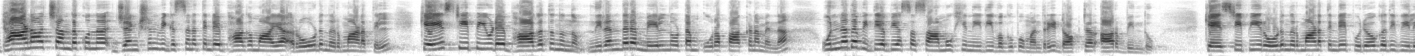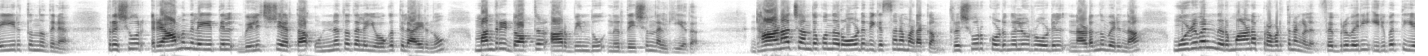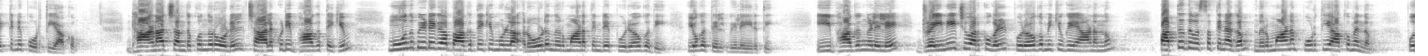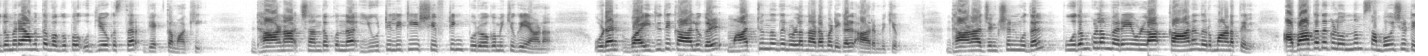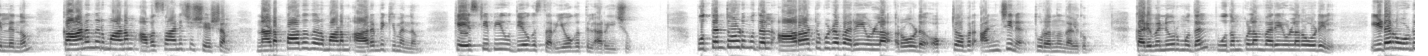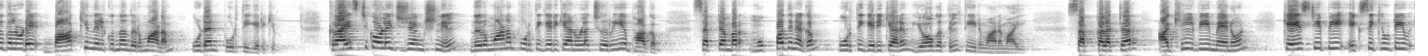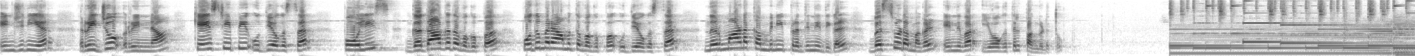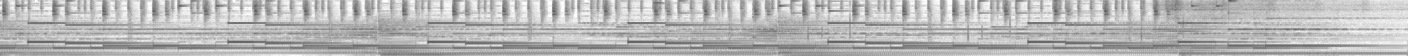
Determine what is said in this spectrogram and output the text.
ഢാണ Chanthakkunnu junction വികസനത്തിന്റെ ഭാഗമായ road നിർമ്മാണത്തിൽ കെ എസ് ടി പിയുടെ ഭാഗത്തു നിന്നും നിരന്തര മേൽനോട്ടം ഉറപ്പാക്കണമെന്ന് ഉന്നത വിദ്യാഭ്യാസ സാമൂഹ്യനീതി വകുപ്പ് മന്ത്രി doctor R Bindu. K S T P road നിർമ്മാണത്തിന്റെ പുരോഗതി വിലയിരുത്തുന്നതിന് തൃശൂർ രാമനിലയത്തിൽ വിളിച്ചു ചേർത്ത ഉന്നതതല യോഗത്തിലായിരുന്നു മന്ത്രി ഡോക്ടർ ആർ ബിന്ദു നിർദ്ദേശം നൽകിയത്. ഢാണ ചന്തക്കുന്ന് റോഡ് വികസനമടക്കം തൃശൂർ കൊടുങ്ങല്ലൂർ റോഡിൽ നടന്നുവരുന്ന മുഴുവൻ നിർമ്മാണ പ്രവർത്തനങ്ങളും ഫെബ്രുവരി ഇരുപത്തിയെട്ടിന് പൂർത്തിയാക്കും ഢാണ ചന്തക്കുന്ന് റോഡിൽ ചാലക്കുടി ഭാഗത്തേക്കും മൂന്ന് പീടിക ഭാഗത്തേക്കുമുള്ള റോഡ് നിർമ്മാണത്തിന്റെ പുരോഗതി യോഗത്തിൽ വിലയിരുത്തി. ഈ ഭാഗങ്ങളിലെ ഡ്രെയിനേജ് വർക്കുകൾ പുരോഗമിക്കുകയാണെന്നും പത്ത് ദിവസത്തിനകം നിർമ്മാണം പൂർത്തിയാക്കുമെന്നും പൊതുമരാമത്ത് വകുപ്പ് ഉദ്യോഗസ്ഥർ വ്യക്തമാക്കി. ഢാണ ചന്തക്കുന്ന് യൂട്ടിലിറ്റി ഷിഫ്റ്റിംഗ് പുരോഗമിക്കുകയാണ്. ഉടൻ വൈദ്യുതി കാലുകൾ മാറ്റുന്നതിനുള്ള നടപടികൾ ആരംഭിക്കും. ഢാണ ജംഗ്ഷൻ മുതൽ പൂതംകുളം വരെയുള്ള കാന നിർമ്മാണത്തിൽ അപാകതകളൊന്നും സംഭവിച്ചിട്ടില്ലെന്നും കാന നിർമ്മാണം അവസാനിച്ച ശേഷം നടപ്പാത നിർമ്മാണം ആരംഭിക്കുമെന്നും കെ ഉദ്യോഗസ്ഥർ യോഗത്തിൽ അറിയിച്ചു. പുത്തൻതോട് മുതൽ ആറാട്ടുപുഴ വരെയുള്ള റോഡ് ഒക്ടോബർ അഞ്ചിന് തുറന്നു നൽകും. കരുവന്നൂർ മുതൽ പൂതംകുളം വരെയുള്ള റോഡിൽ ഇട റോഡുകളുടെ ബാക്കി നിൽക്കുന്ന നിർമ്മാണം ഉടൻ പൂർത്തീകരിക്കും. ക്രൈസ്റ്റ് കോളേജ് ജംഗ്ഷനിൽ നിർമ്മാണം പൂർത്തീകരിക്കാനുള്ള ചെറിയ ഭാഗം സെപ്റ്റംബർ മുപ്പതിനകം പൂർത്തീകരിക്കാനും യോഗത്തിൽ തീരുമാനമായി. Sub collector Akhil V Menon K S T P executive engineer Riju റിന്ന K S T P ഉദ്യോഗസ്ഥർ പോലീസ് ഗതാഗത വകുപ്പ് പൊതുമരാമത്ത് വകുപ്പ് ഉദ്യോഗസ്ഥർ നിർമ്മാണ കമ്പനി പ്രതിനിധികൾ ബസ് ഉടമകൾ എന്നിവർ യോഗത്തിൽ പങ്കെടുത്തു.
